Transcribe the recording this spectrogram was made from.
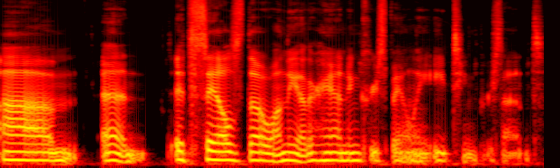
Um, and its sales, though, on the other hand, increased by only 18%.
